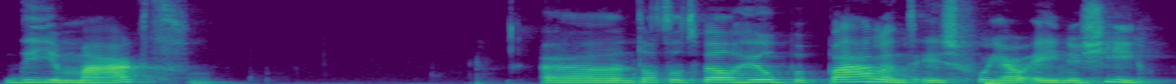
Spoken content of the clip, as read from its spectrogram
die je maakt, uh, dat het wel heel bepalend is voor jouw energie.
